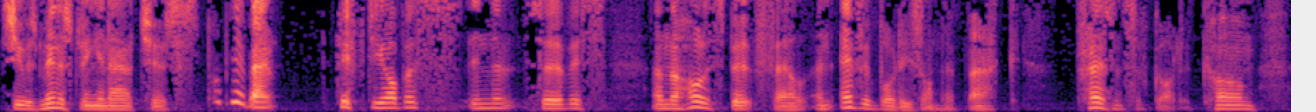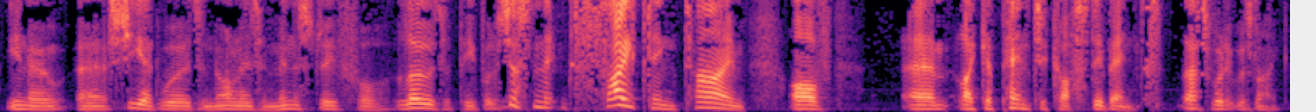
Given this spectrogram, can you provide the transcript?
she was ministering in our church, probably about 50 of us in the service, and the Holy Spirit fell, and everybody's on their back. Presence of God had come. You know, uh, she had words and knowledge and ministry for loads of people. It was just an exciting time of um, like a Pentecost event. That's what it was like.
